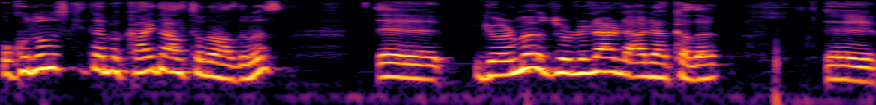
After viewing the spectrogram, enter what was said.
Okuduğunuz kitabı kayıt altına aldınız. Ee, görme özürlülerle alakalı e,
